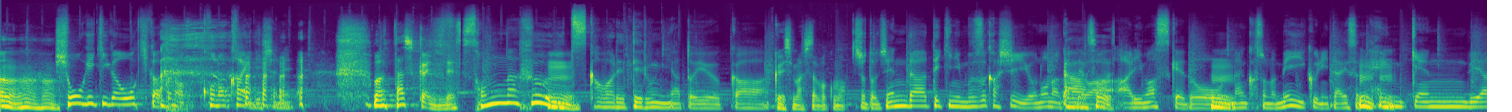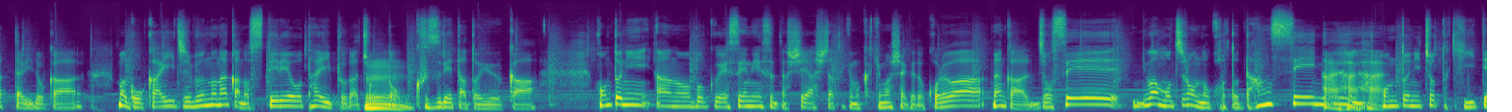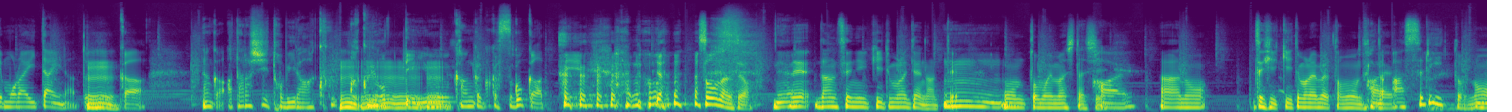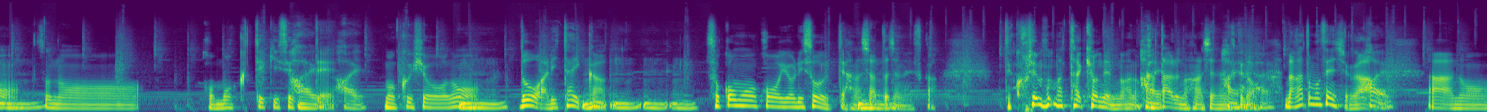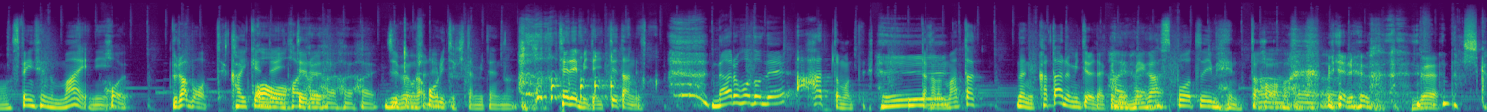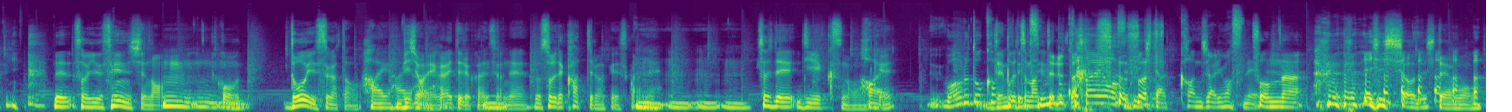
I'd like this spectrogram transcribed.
衝撃が大きかったのはこの回でしたね まあ確かにね。びっそんな風に使われてるんやというか。くりしました僕も。ちょっとジェンダー的に難しい世の中ではありますけどうん。なんかそのメイクに対する偏見であったりとか、まあ、誤解自分の中のステレオタイプがちょっと崩れたというか、本当にあの僕 SNS でシェアした時も書きましたけどこれはなんか女性はもちろんのこと男性にはいはいはい。本当にちょっと聞いてもらいたいなというか。なんか新しい扉開くうん開くよっていう感覚がすごくあって。そうなんですよ、ね。ね男性に聞いてもらいたいなってうん。本当思いましたし、はい。あのぜひ聞いてもらえればと思うんですけど、はい。アスリートのうん。そのこう目的設はい定、はい。目標うのん。どうありたいか、そこもこう寄り添うって話あったじゃないですか。でこれもまた去年のあのはい。カタールの話ないですけど、長友選手が、はい。あのスペイン戦の前にはい「ブラボー!」って会見で言ってる自分が降りててきたみたいな。テレビで言ってたんです。なるほどね。あーっと思って。へだからまた何カタール見てるだけでメガスポーツイベントうんうんうん。見れる確かに。でそういう選手のこうどういう姿をビジョンを描いてるかですよね。それで勝ってるわけですからね。それで DX のわけ、はいワールドカップで全部詰まってる全部答え合わせてきた感じありますね。そんな印象でしたよも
